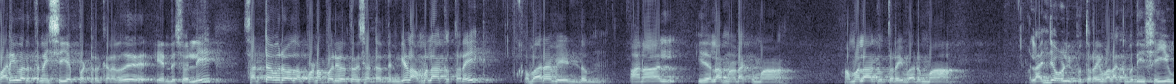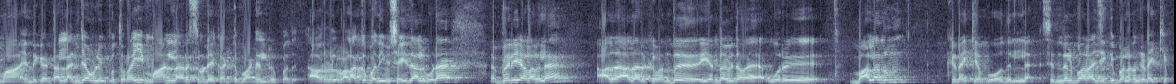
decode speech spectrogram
பரிவர்த்தனை செய்யப்பட்டிருக்கிறது என்று சொல்லி சட்டவிரோத பண பரிவர்த்தனை சட்டத்தின் கீழ் அமலாக்கத்துறை வர வேண்டும். ஆனால் இதெல்லாம் நடக்குமா? அமலாக்கத்துறை வருமா? லஞ்ச ஒழிப்புத்துறை வழக்கு பதிவு செய்யுமா என்று கேட்டால் லஞ்ச ஒழிப்புத்துறை மாநில அரசினுடைய கட்டுப்பாட்டில் இருப்பது. அவர்கள் வழக்கு பதிவு செய்தால் கூட பெரிய அளவில் அது அதற்கு வந்து எந்தவித ஒரு பலனும் கிடைக்க போவதில்லை. செந்தில் பாலாஜிக்கு பலன் கிடைக்கும்.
